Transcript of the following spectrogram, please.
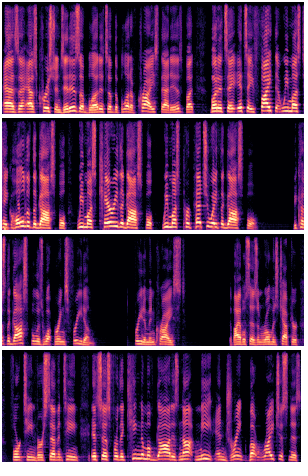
as, uh, as Christians. It is of blood, it's of the blood of Christ, that is, but, but it's, a, it's a fight that we must take hold of the gospel. We must carry the gospel. We must perpetuate the gospel because the gospel is what brings freedom freedom in Christ. The Bible says in Romans chapter 14, verse 17, it says, For the kingdom of God is not meat and drink, but righteousness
